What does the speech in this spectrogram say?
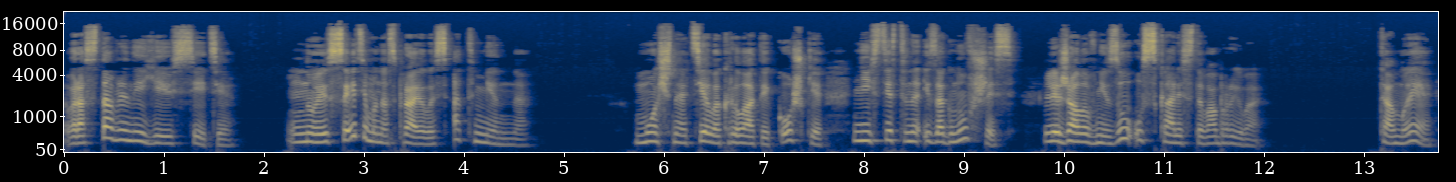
в расставленные ею сети. Но и с этим она справилась отменно. Мощное тело крылатой кошки, неестественно изогнувшись, лежало внизу у скалистого обрыва. Таме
